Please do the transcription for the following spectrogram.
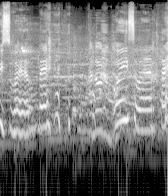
Uy, swerte. Ano? Uy, swerte.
